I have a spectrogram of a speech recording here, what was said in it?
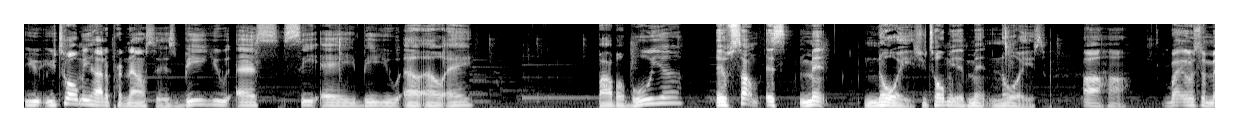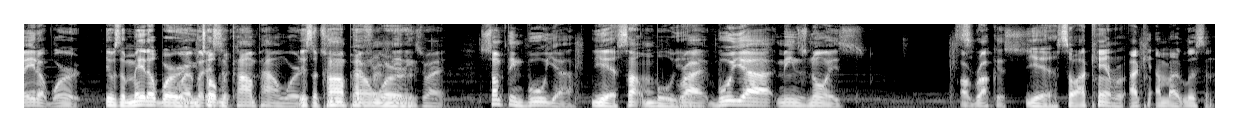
you you told me how to pronounce it. It's B U S C A B U L L A. Bababuya. If something it's meant noise. You told me it meant noise. Uh huh. But it was a made up word. It was a made up word. Right, you told it's me a compound word. It's a compound word. Meanings, right. Something booyah. yeah, something booyah. Right. Booyah means noise. A ruckus. Yeah, so I can't. I can't. I'm not listen.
